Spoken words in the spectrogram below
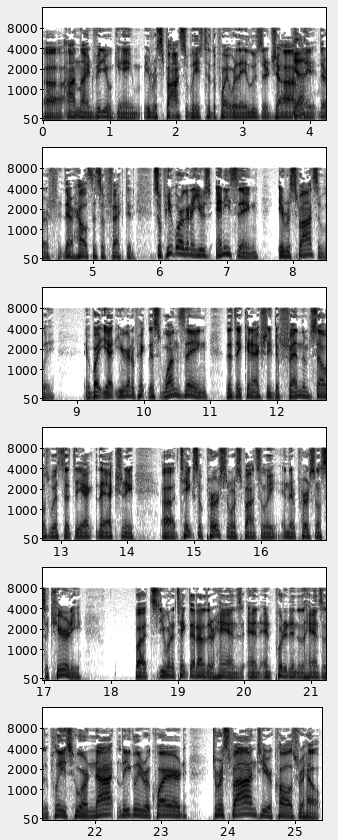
uh, online video game irresponsibly to the point where they lose their job Yeah. and they, their their health is affected. So people are going to use anything irresponsibly. But yet you're going to pick this one thing that they can actually defend themselves with, that they they actually uh, take some personal responsibility in their personal security. But you want to take that out of their hands and, and put it into the hands of the police, who are not legally required to respond to your calls for help.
